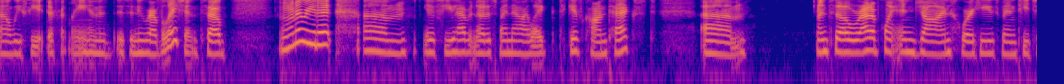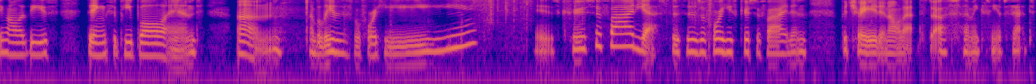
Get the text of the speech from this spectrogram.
uh, we see it differently. And it's a new revelation. So I'm going to read it. Um, if you haven't noticed by now, I like to give context. Um, and so we're at a point in John where he's been teaching all of these things to people and um, I believe this is before he is crucified. Yes, this is before he's crucified and betrayed and all that stuff. That makes me upset.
